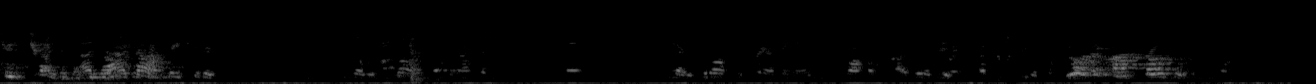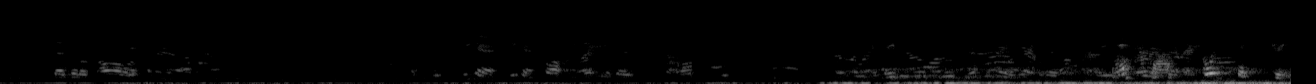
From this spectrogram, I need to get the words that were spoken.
Street I train just, I, making all I just wanna stops. make sure that you know where you're going, you know what I'm saying? You gotta get off the train, I think, uh, walk a a little bit. I think we see the- Doors are closing. That little mall somewhere around there. He, he had he had yesterday in the office. They know yesterday, yesterday. Next stop, 46th Street,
